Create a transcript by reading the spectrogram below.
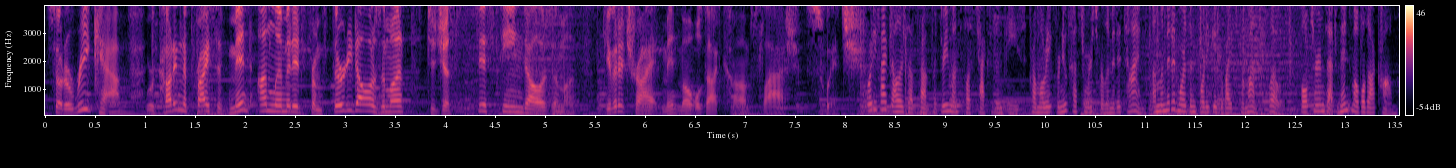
So to recap, we're cutting the price of Mint Unlimited from $30 a month to just $15 a month. Give it a try at mintmobile.com slash switch. $45 up front for three months plus taxes and fees. Promo rate for new customers for limited time. Unlimited more than 40 gigabytes per month. Slows. Full terms at mintmobile.com.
